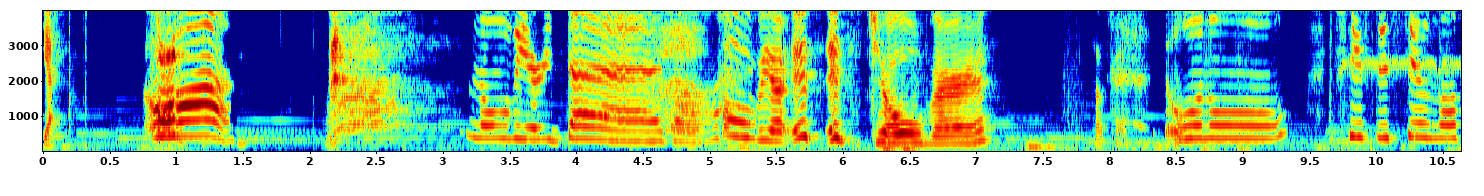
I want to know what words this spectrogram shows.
Yeah. Ah! No, we're dead. oh, we are. It's it's Jover. It's okay. Oh no. Shift is still not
